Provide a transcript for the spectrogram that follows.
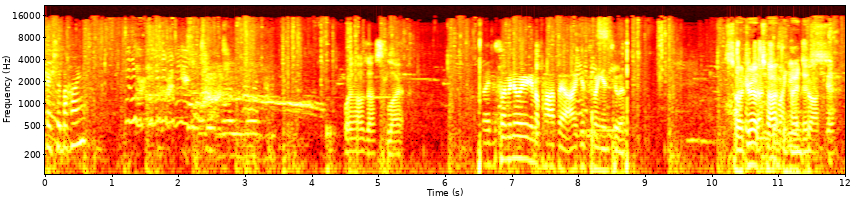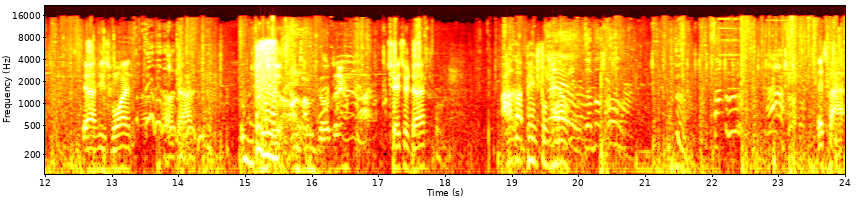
Tracer behind. What the hell's that slut? Wait, just let me know where you're gonna pop it. I can swing into it. Soldier Okay, up Josh, top behind us. truck, Yeah. yeah, he's one. Oh god. On top the building. Chaser dead. I got pinned from hell. It's fat.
